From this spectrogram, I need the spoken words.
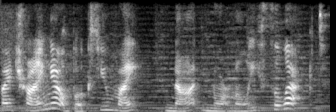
by trying out books you might not normally select.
